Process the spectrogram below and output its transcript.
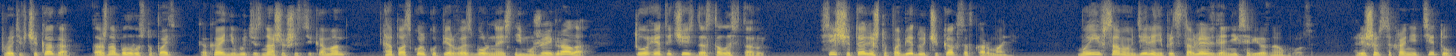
против Чикаго должна была выступать какая-нибудь из наших шести команд, а поскольку первая сборная с ним уже играла, то эта честь досталась второй. Все считали, что победа у чикагцев в кармане. Мы и в самом деле не представляли для них серьезной угрозы. Решив сохранить титул,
